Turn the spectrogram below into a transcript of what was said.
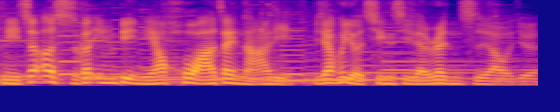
你这二十个硬币你要花在哪里，比较会有清晰的认知啊，我觉得。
